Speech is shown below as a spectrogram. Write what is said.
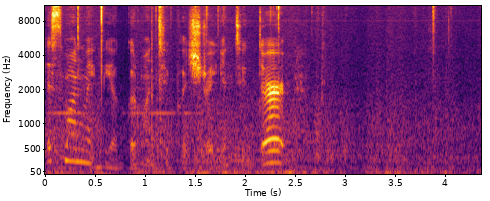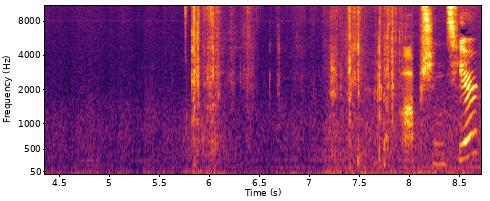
This one might be a good one to put straight into dirt. Options here.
